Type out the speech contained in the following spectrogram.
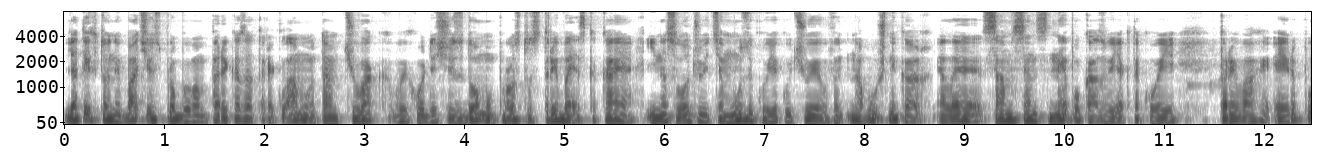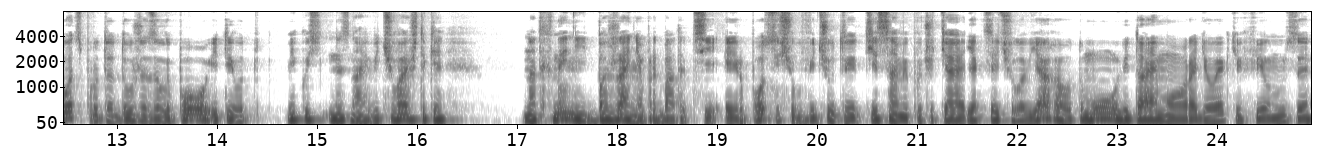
Для тих, хто не бачив, спробую вам переказати рекламу. Там чувак, виходячи з дому, просто стрибає, скакає і насолоджується музикою, яку чує в навушниках, але сам сенс не показує як такої переваги AirPods, проте дуже залипово, і ти от якось не знаю, відчуваєш таке натхнення і бажання придбати ці AirPods, щоб відчути ті самі почуття, як цей чолов'яга. Тому вітаємо Radioactive Film з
